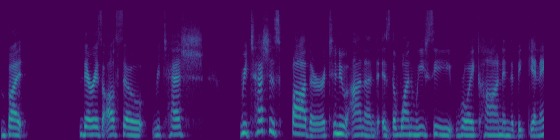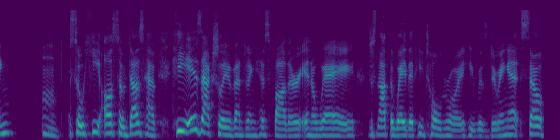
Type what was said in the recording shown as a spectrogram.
but there is also Ritesh. Ritesh's father, Tanu Anand, is the one we see Roy con in the beginning. Mm. So he also does have, he is actually avenging his father in a way, just not the way that he told Roy he was doing it. So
